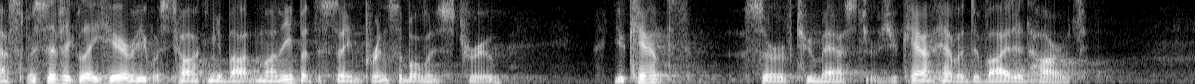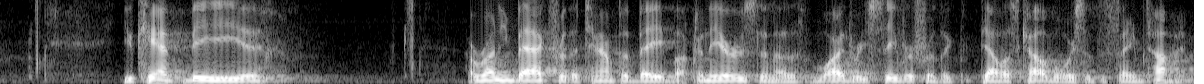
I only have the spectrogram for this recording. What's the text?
Now, specifically here, he was talking about money, but the same principle is true. You can't serve two masters, you can't have a divided heart. You can't be uh, a running back for the Tampa Bay Buccaneers and a wide receiver for the Dallas Cowboys at the same time.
